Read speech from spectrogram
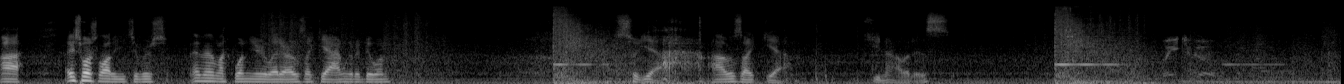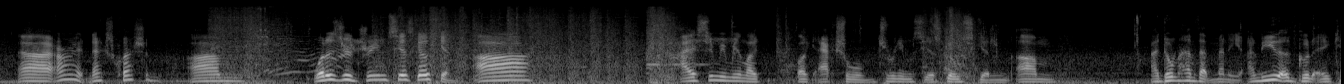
uh, I used to watch a lot of YouTubers, and then, like, one year later, I was like, yeah, I'm gonna do one. So, yeah, I was like, yeah, you know how it is. Uh, alright, next question. Um, what is your dream CSGO skin? Uh, I assume you mean like, like actual dream CSGO skin. Um, I don't have that many. I need a good AK.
